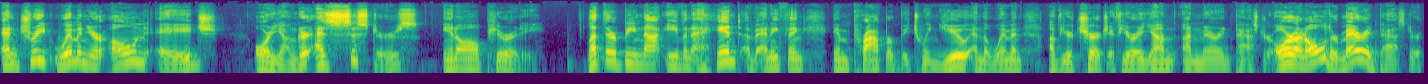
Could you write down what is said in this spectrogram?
And treat women your own age or younger as sisters in all purity. Let there be not even a hint of anything improper between you and the women of your church if you're a young unmarried pastor or an older married pastor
